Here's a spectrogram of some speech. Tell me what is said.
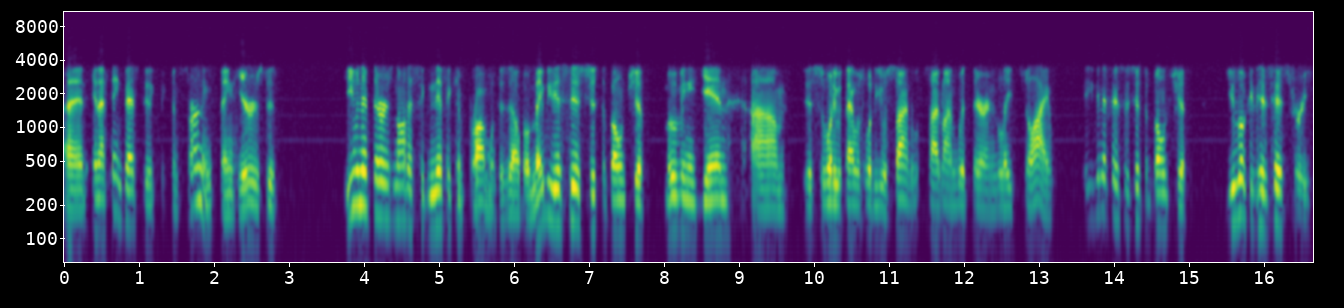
And and I think that's the, the concerning thing here is just even if there is not a significant problem with his elbow, maybe this is just a bone chip moving again. Um, this is what he that was what he was side, sidelined with there in late July. Even if this is just a bone chip, you look at his history,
